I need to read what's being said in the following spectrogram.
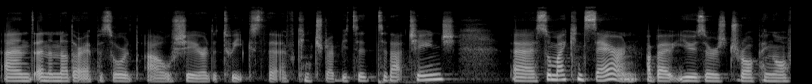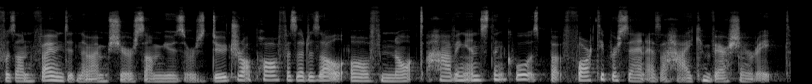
and in another episode, I'll share the tweaks that have contributed to that change. Uh, so, my concern about users dropping off was unfounded. Now, I'm sure some users do drop off as a result of not having instant quotes, but 40% is a high conversion rate.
